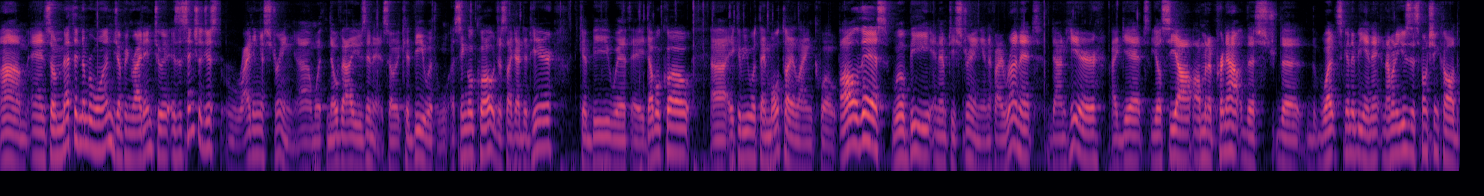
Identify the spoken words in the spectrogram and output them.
Um, and so method number one, jumping right into it, is essentially just writing a string um, with no values in it. So it could be with a single quote, just like I did here, it could be with a double quote. Uh, it could be with a multi-line quote. All this will be an empty string. And if I run it down here, I get, you'll see i am going to print out the, the, the what's going to be in it. And I'm going to use this function called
